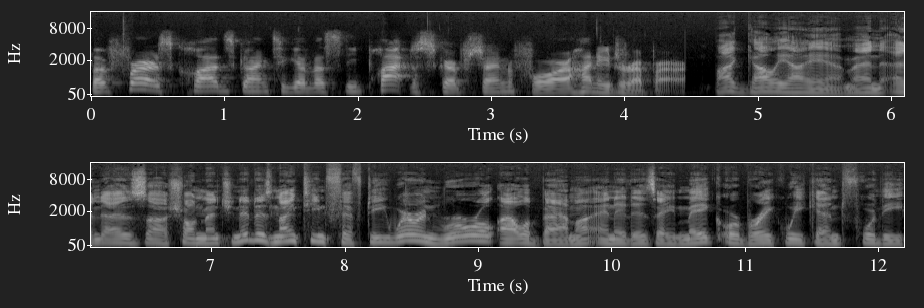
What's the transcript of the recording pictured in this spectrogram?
But first, Claude's going to give us the plot description for Honeydripper. By golly, I am. And, and as uh, Sean mentioned, it is 1950. We're in rural Alabama, and it is a make or break weekend for the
